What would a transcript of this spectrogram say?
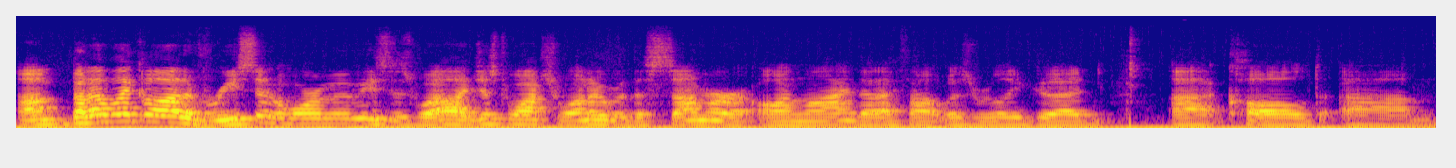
Um, but I like a lot of recent horror movies as well. I just watched one over the summer online that I thought was really good, uh, called um,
